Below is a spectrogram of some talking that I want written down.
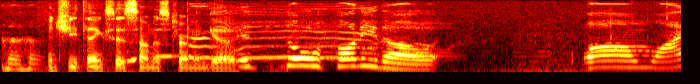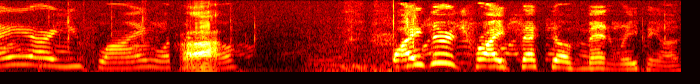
And she thinks his son is turning gay. It's so funny though. Um, why are you flying? What the Ah. hell? Why is there a trifecta of men raping us?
